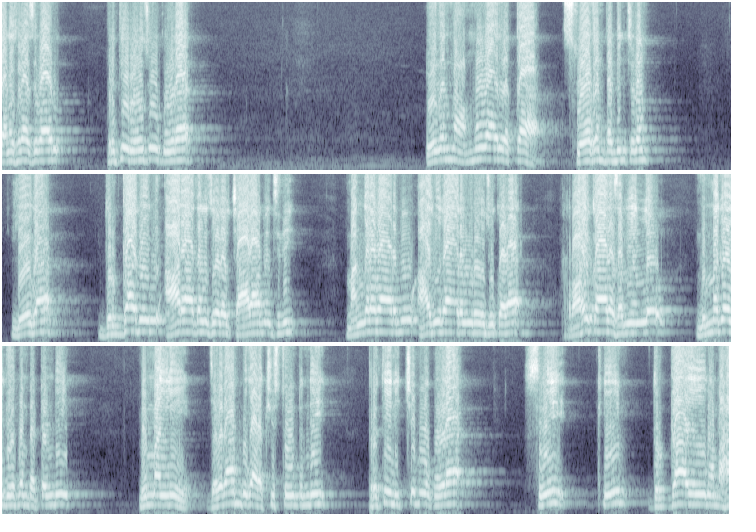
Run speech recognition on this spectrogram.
ధనుసు రాశి వారు ప్రతిరోజు కూడా ఏదన్నా అమ్మవారి యొక్క శ్లోకం పఠించడం లేదా దుర్గాదేవి ఆరాధన చేయడం చాలా మంచిది. మంగళవారము ఆదివారం రోజు కూడా రాహుకాల సమయంలో నిమ్మకాయ దీపం పెట్టండి. మిమ్మల్ని జగదాంబిగా రక్షిస్తూ ఉంటుంది. ప్రతి నిత్యము కూడా శ్రీ క్లీం దుర్గాయ నమః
